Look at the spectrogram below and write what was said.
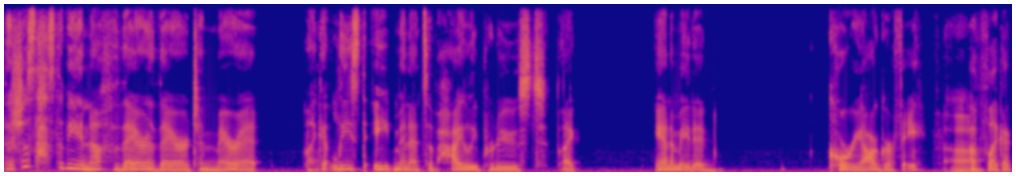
There just has to be enough there there to merit like at least eight minutes of highly produced like animated choreography ah. of like a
